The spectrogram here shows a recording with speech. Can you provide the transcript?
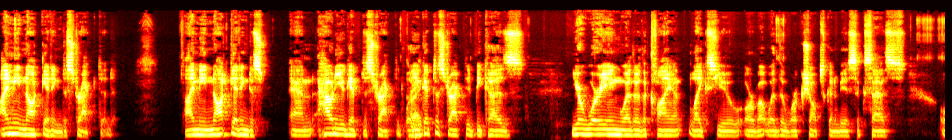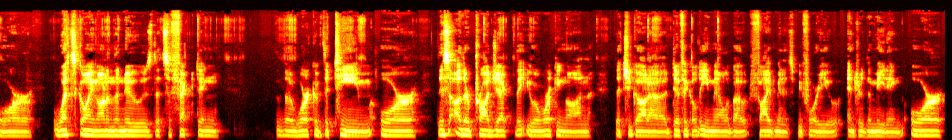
I mean not getting distracted. I mean not getting dis- and how do you get distracted? Well, right. you get distracted because you're worrying whether the client likes you or about whether the workshop's going to be a success or what's going on in the news that's affecting the work of the team or this other project that you were working on that you got a difficult email about five minutes before you entered the meeting, or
